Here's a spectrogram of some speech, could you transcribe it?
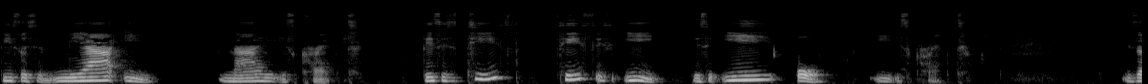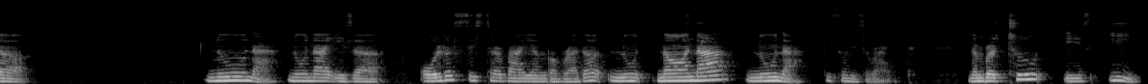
this one is nia-i. Na-i is correct. This is teeth, teeth is E. This is E-O. 오. 이 is correct. Is a 누나. 누나 is a older sister by younger brother. Nu, nona, nuna. This one is right. Number two is E.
